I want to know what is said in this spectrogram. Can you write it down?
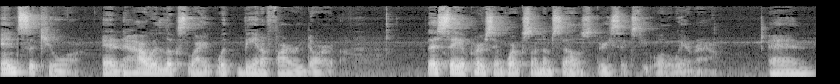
Insecure and how it looks like with being a fiery dart. Let's say a person works on themselves 360 all the way around and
